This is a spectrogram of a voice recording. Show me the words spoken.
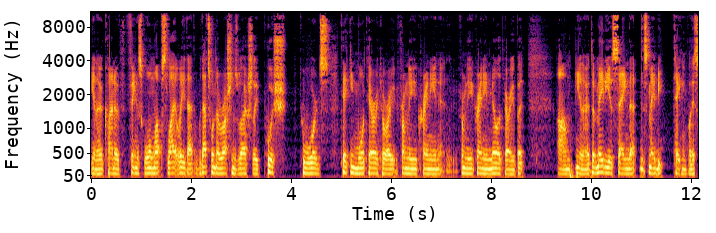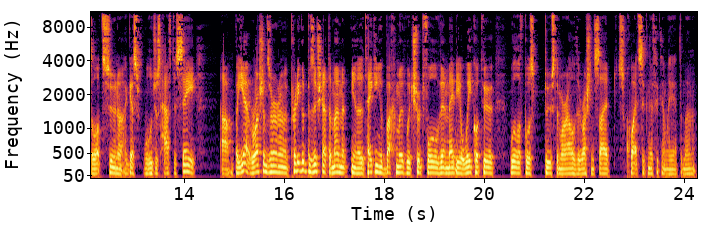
you know, kind of things warm up slightly, that that's when the Russians will actually push towards taking more territory from the Ukrainian, from the Ukrainian military. But, um, you know, the media is saying that this may be taking place a lot sooner. I guess we'll just have to see. Uh, but yeah, Russians are in a pretty good position at the moment. You know, the taking of Bakhmut, which should fall within maybe a week or two, will of course boost the morale of the Russian side quite significantly at the moment.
